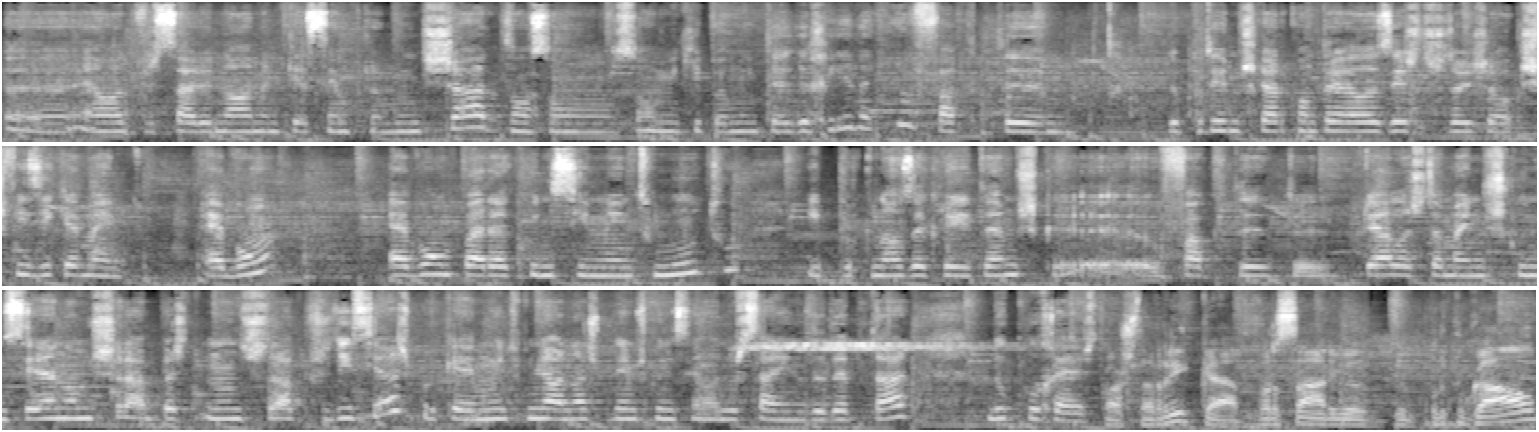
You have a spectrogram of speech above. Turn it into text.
Eh, é um adversário normalmente que é sempre muito chato, então são, são uma equipa muito aguerrida e o facto de, de podermos jogar contra elas estes dois jogos fisicamente é bom, é bom para conhecimento mútuo e porque nós acreditamos que eh, o facto de, de, de elas também nos conhecerem não nos, será, não nos será prejudiciais, porque é muito melhor nós podermos conhecer um adversário e nos adaptar do que o resto. Costa Rica, adversário de Portugal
